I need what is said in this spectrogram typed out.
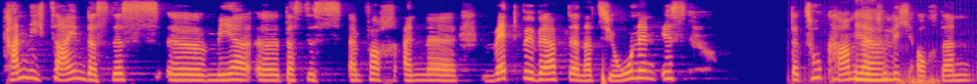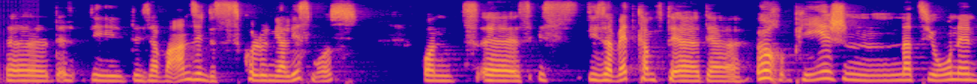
kann nicht sein, dass das äh, mehr, äh, dass das einfach ein Wettbewerb der Nationen ist. Dazu kam ja. natürlich auch dann äh, die, dieser Wahnsinn des Kolonialismus, und äh, es ist dieser Wettkampf der, der europäischen Nationen,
